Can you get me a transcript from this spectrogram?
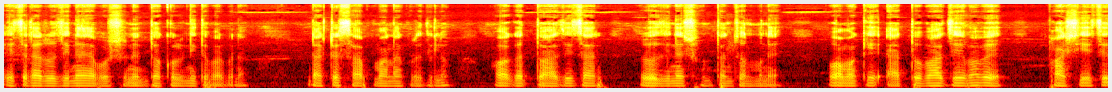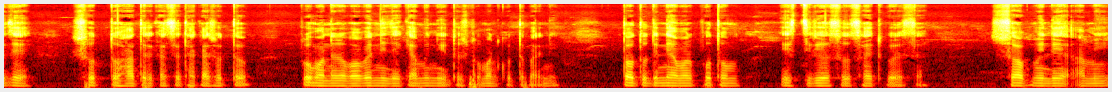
এছাড়া রোজিনা অ্যাবর্শনের দখল নিতে পারবে না। ডাক্তার সাপ মানা করে দিল অগাত্য আজিজ আর রোজিনার সন্তান জন্ম নেয়। ও আমাকে এত বাজেভাবে ফাঁসিয়েছে যে সত্য হাতের কাছে থাকা সত্ত্বেও প্রমাণের অভাবে নিজেকে আমি নির্দোষ প্রমাণ করতে পারিনি। ততদিনে আমার প্রথম স্ত্রীও সুসাইড করেছে। সব মিলিয়ে আমি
